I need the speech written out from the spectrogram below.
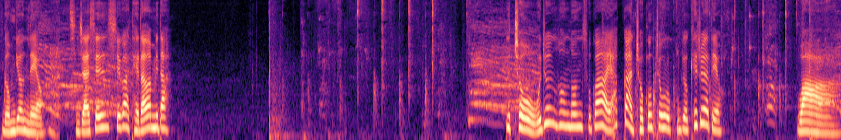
넘겼네요. 진짜 센스가 대단합니다. 그쵸. 오준선 선수가 약간 적극적으로 공격해줘야 돼요. 와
